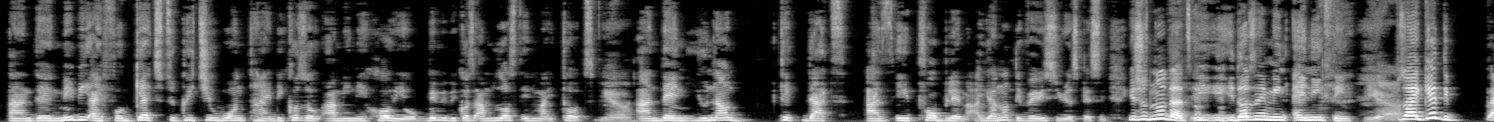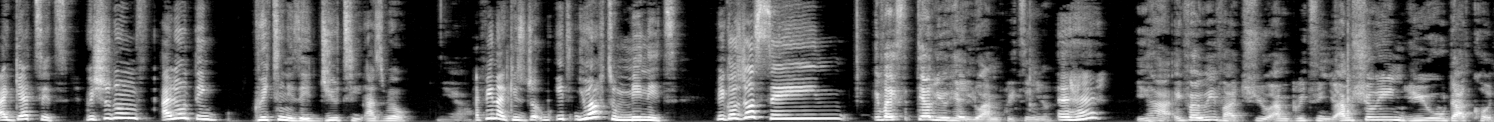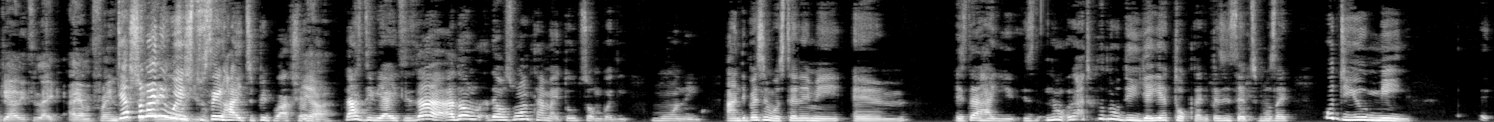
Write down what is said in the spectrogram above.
and then maybe I forget to greet you one time because of I'm in a hurry or maybe because I'm lost in my thoughts Yeah. and then you now take that as a problem and you are Mm. not a very serious person you should know that it, it it doesn't mean anything Yeah. so i get the i get it we shouldn't i don't think greeting is a duty as well yeah. i feel like it's just it you have to mean it because just saying If I tell you hello, I'm greeting you. uh-huh Yeah. If I wave at you, I'm greeting you. I'm showing you that cordiality. Like I am friends. There's so many ways you. to say hi to people. Actually, Yeah. that's the reality. Is That I don't. There was one time I told somebody morning, and the person was telling me, um, is that how you? Is no, I don't know the yeah talk that the person said to me. I was like, what do you mean?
